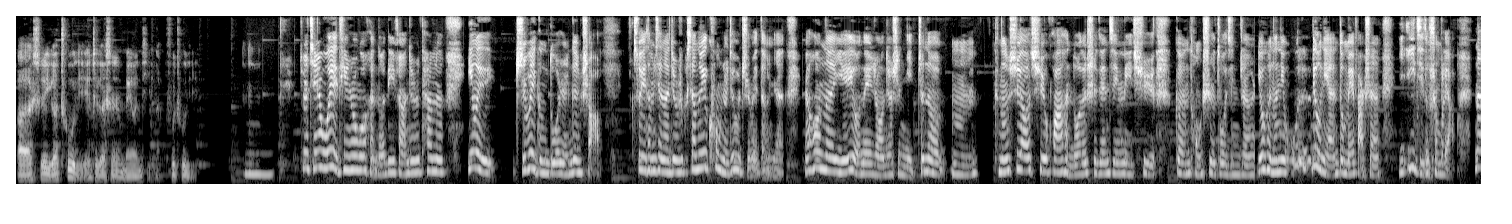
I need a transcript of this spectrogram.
呃是一个处级，这个是没问题的，副处级。嗯，就是其实我也听说过很多地方，就是他们因为职位更多，人更少，所以他们现在就是相当于空着就是职位等人。然后呢，也有那种就是你真的嗯。可能需要去花很多的时间精力去跟同事做竞争，有可能你六年都没法升，一一级都升不了。那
